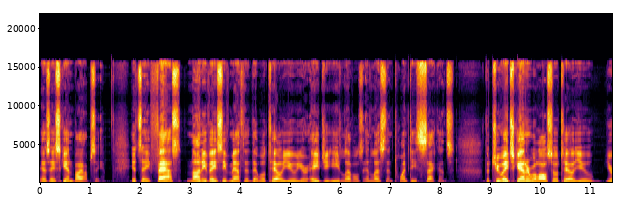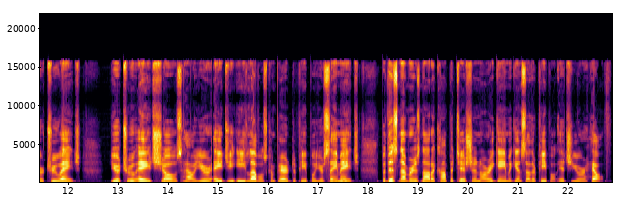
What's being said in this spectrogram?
as a skin biopsy. It's a fast, non-invasive method that will tell you your AGE levels in less than 20 seconds. The TruAge Scanner will also tell you your true age. Your true age shows how your AGE levels compared to people your same age. But this number is not a competition or a game against other people. It's your health.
